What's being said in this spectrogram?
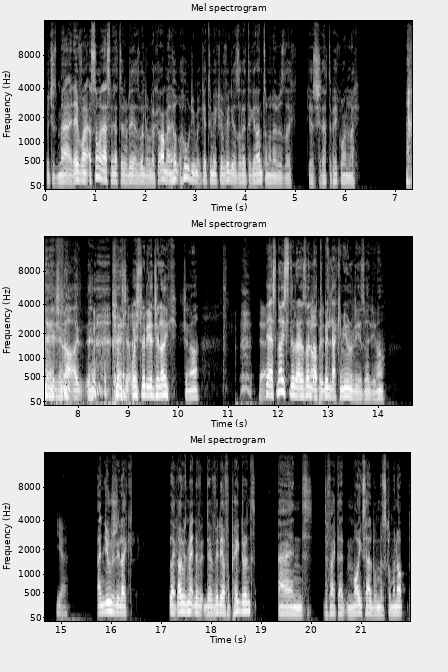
Which is mad. Everyone, someone asked me that the other day as well. They were like, "Oh man, who, who do you get to make your videos?" I like to get onto them, and I was like, "Yes, you'd have to pick one." Like, you know, I, which video do you like? You know, Yeah. yeah, it's nice to do that as well, No, though, to build that community as well. You know, Yeah. and usually like, like I was making the, the video for Pignorant, and the fact that Mike's album was coming up,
